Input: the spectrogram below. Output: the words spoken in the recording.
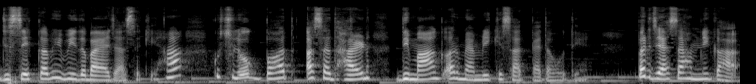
जिससे कभी भी दबाया जा सके। हाँ कुछ लोग बहुत असाधारण दिमाग और मेमोरी के साथ पैदा होते हैं। पर जैसा हमने कहा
